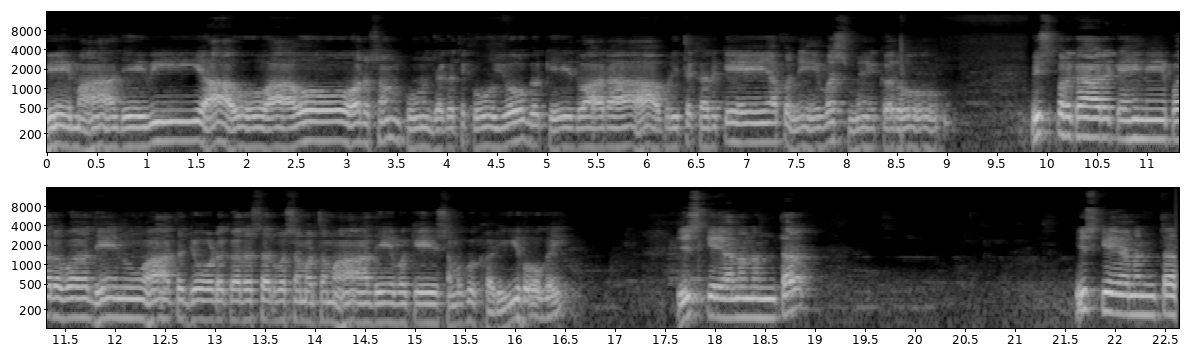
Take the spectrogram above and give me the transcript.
हे महादेवी, आओ आओ, और संपूर्ण जगत को योग के द्वारा आवृत करके अपने वश में करो। इस प्रकार कहने पर वह धेनु हाथ जोड़कर सर्वसमर्थ महादेव के समुख खड़ी हो गई। इसके अनंतर इसके अनंतर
